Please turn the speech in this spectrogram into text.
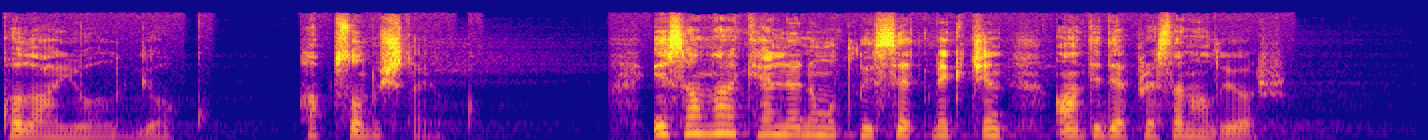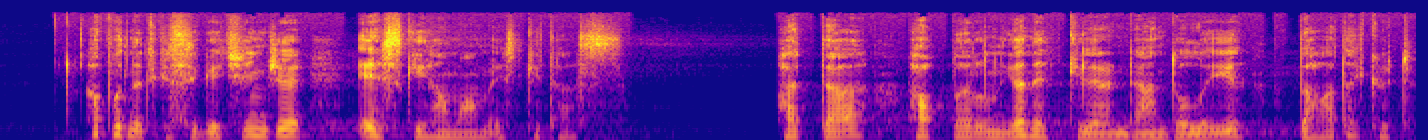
kolay yol yok, hap sonuç da yok. İnsanlar kendilerini mutlu hissetmek için antidepresan alıyor. Hapın etkisi geçince eski hamam eski tas. Hatta hapların yan etkilerinden dolayı daha da kötü.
